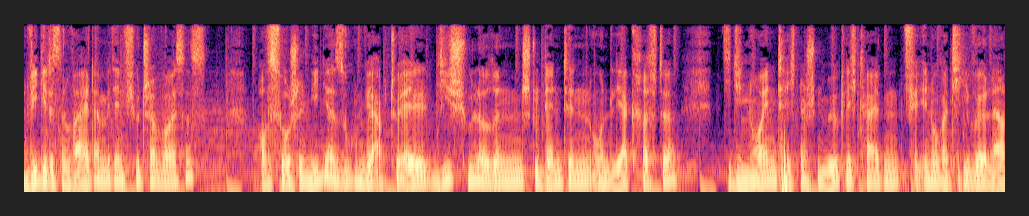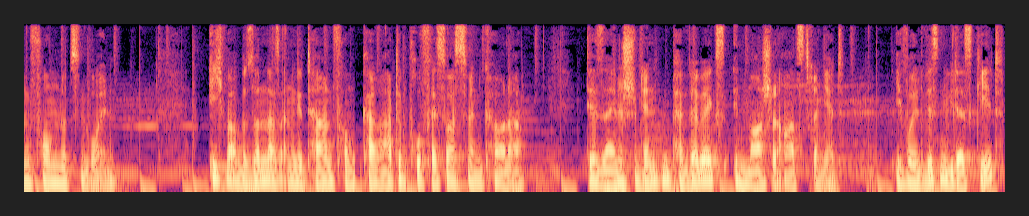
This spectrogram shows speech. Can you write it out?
Und wie geht es nun weiter mit den Future Voices? Auf Social Media suchen wir aktuell die Schülerinnen, Studentinnen und Lehrkräfte, die die neuen technischen Möglichkeiten für innovative Lernformen nutzen wollen. Ich war besonders angetan vom Karate-Professor Sven Körner der seine Studenten per Webex in Martial Arts trainiert. Ihr wollt wissen, wie das geht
